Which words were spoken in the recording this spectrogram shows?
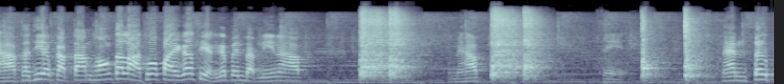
นะครับ ถ้าเทียบกับตามท้องตลาดทั่วไปก็เสียงจะเป็นแบบนี้นะครับ เห็นไหมครับ นี่แน่นตึบ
